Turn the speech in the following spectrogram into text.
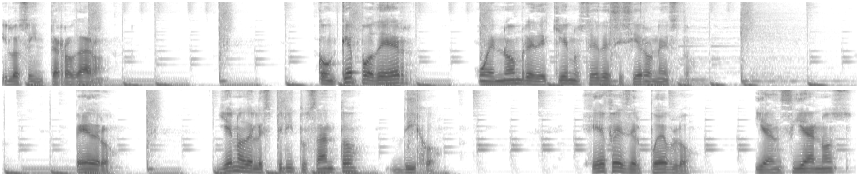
y los interrogaron. ¿Con qué poder o en nombre de quién ustedes hicieron esto? Pedro, lleno del Espíritu Santo, dijo, Jefes del pueblo y ancianos,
